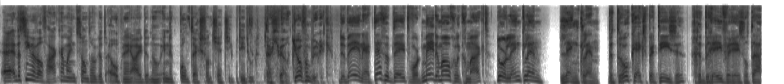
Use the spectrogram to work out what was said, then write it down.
Eh, en dat zien we wel vaker, maar interessant ook dat OpenAI dat nu in de context van ChatGPT doet. Dankjewel, Joe van Buurik. De BNR Tech Update wordt mede mogelijk gemaakt door Lenklen. Lenklen. Betrokken expertise, gedreven resultaten.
